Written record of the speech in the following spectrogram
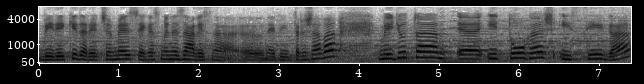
бидејќи да речеме сега сме независна нели држава, меѓутоа и тогаш и сега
